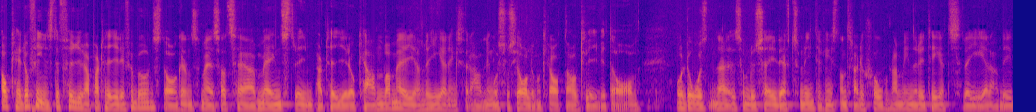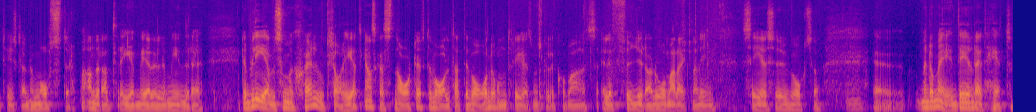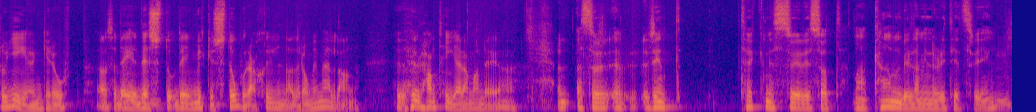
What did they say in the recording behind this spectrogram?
Okej, okay, då finns det fyra partier i förbundsdagen som är så att säga mainstream-partier och kan vara med i en regeringsförhandling och Socialdemokraterna har klivit av. Och då, när, som du säger, eftersom det inte finns någon tradition av minoritetsregerande i Tyskland, då måste de andra tre mer eller mindre... Det blev som en självklarhet ganska snart efter valet att det var de tre som skulle komma, eller fyra då man räknar in CSU också. Mm. Eh, men de är, det är en rätt heterogen grupp. Alltså det, är, det, är sto, det är mycket stora skillnader dem emellan. Hur, hur hanterar man det? Alltså, eh, rent tekniskt så är det så att man kan bilda minoritetsregering. Mm.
